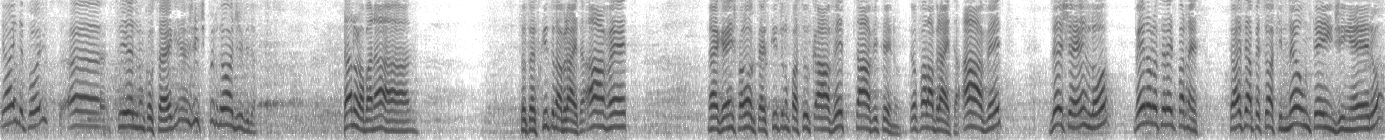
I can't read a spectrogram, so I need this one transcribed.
E aí depois, uh, se ele não consegue, a gente perdoa a dívida. Está no Rabanan. Então está escrito na Braita, Avet. É, que a gente falou que está escrito no Pasuk, Avet Tavitenu. Então fala a Braita, Avet, Zeshen Lo, vem no Rotzeleit Parnes. Então essa é a pessoa que não tem dinheiro,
